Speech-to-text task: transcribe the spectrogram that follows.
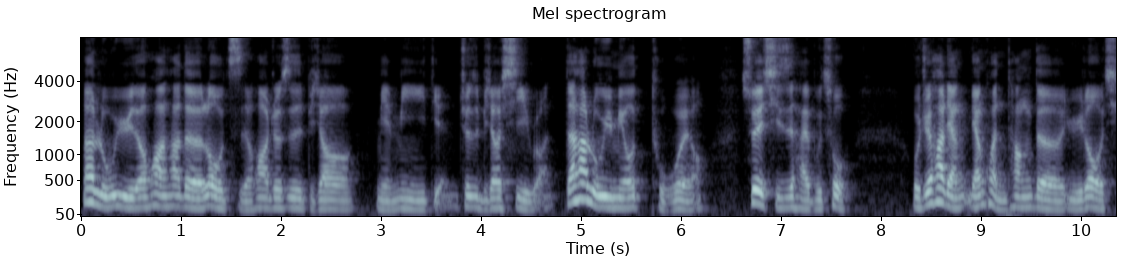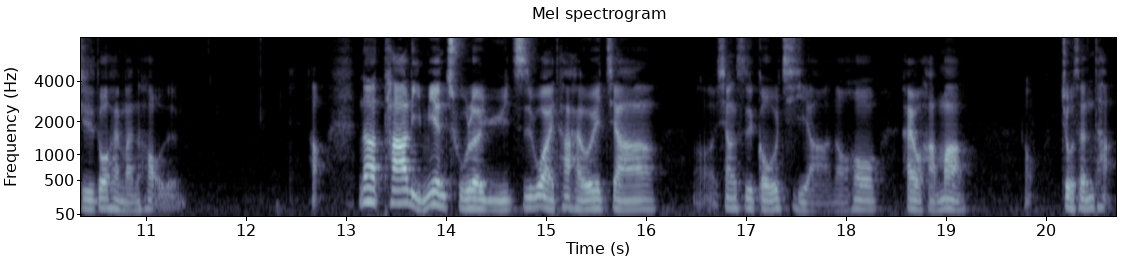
那鲈鱼的话，它的肉质的话就是比较绵密一点，就是比较细软，但它鲈鱼没有土味哦，所以其实还不错。我觉得它两两款汤的鱼肉其实都还蛮好的。好，那它里面除了鱼之外，它还会加呃像是枸杞啊，然后还有蛤蟆九层塔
